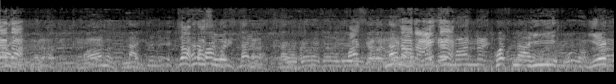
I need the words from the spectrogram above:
आता होत नाही एक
